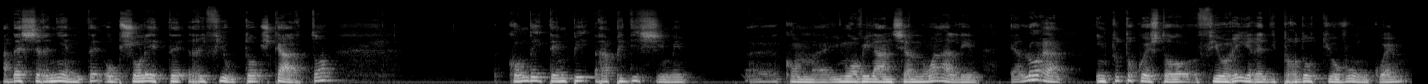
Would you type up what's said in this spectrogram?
ad essere niente, obsolete, rifiuto, scarto, con dei tempi rapidissimi, eh, con i nuovi lanci annuali. E allora in tutto questo fiorire di prodotti ovunque,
